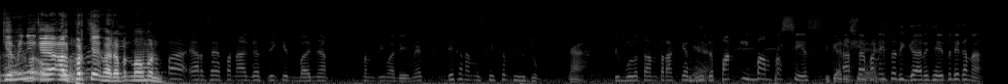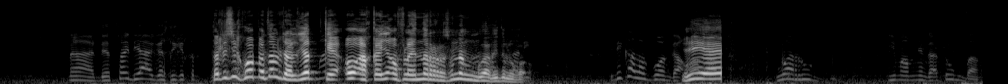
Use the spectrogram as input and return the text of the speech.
game, ini kayak. Albert kayak nggak dapat momen. Kenapa R7 agak sedikit banyak menerima damage, dia kena Field di ujung. Nah. Di bulatan terakhir di Iya. depan Imam persis. Di garisnya R7 ya. itu di garisnya itu dia kena. Nah, that's why dia agak sedikit Tadi sih gua padahal udah lihat kayak oh akainya offlaner, seneng gua gitu loh kok. Ini kalau gua nggak Iya. gua rugi. Imamnya nggak tumbang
